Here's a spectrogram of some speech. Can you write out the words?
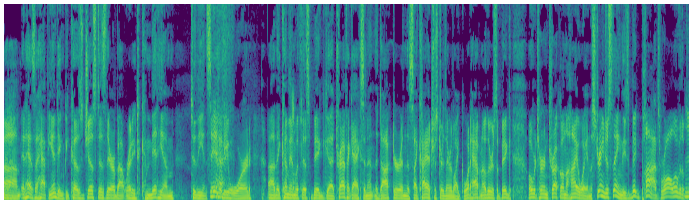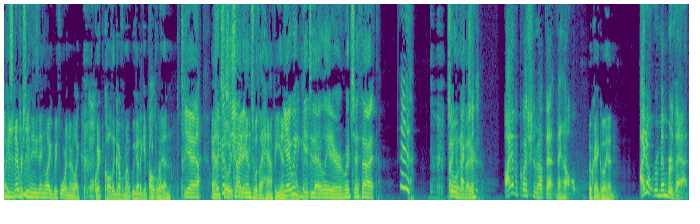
Um, it has a happy ending because just as they're about ready to commit him to the insanity Yeah. award, uh, they come in with this big uh, traffic accident. The doctor and the psychiatrist are there, like, "What happened? Oh, there's a big overturned truck on the highway, and the strangest thing, these big pods were all over the place. Never seen anything like it before." And they're like, "Quick, call the government. We got to get people in." yeah And Which so it kind of ends with a happy ending. yeah we like can get that. to that later which i thought eh, So I Actually, better I have a question about that now. Okay, go ahead. I don't remember that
